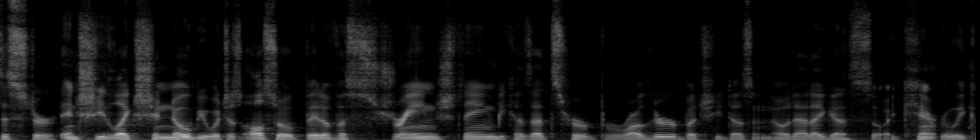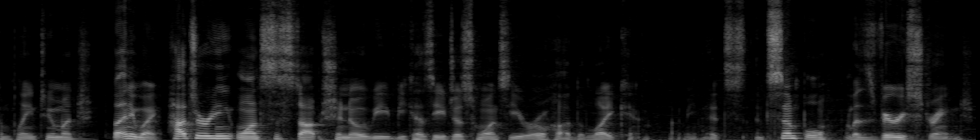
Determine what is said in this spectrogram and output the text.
sister, and she likes Shinobi, which is also a bit of a strange thing because that's her brother, but she doesn't know that, I guess, so I can't really complain too much. But anyway, Hattori wants to stop Shinobi because he just wants Iroha to like him. I mean, it's it's simple, but it's very strange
